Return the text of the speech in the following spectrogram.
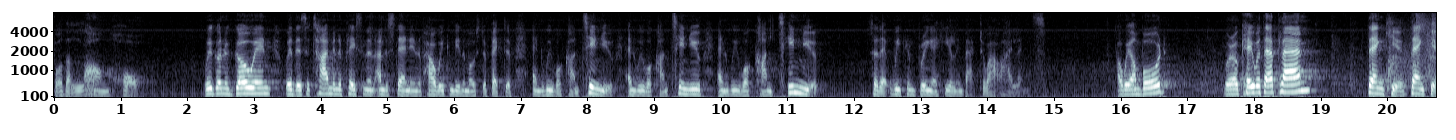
for the long haul. We're going to go in where there's a time and a place and an understanding of how we can be the most effective, and we will continue, and we will continue, and we will continue so that we can bring a healing back to our islands. Are we on board? We're okay with that plan? Thank you, thank you.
